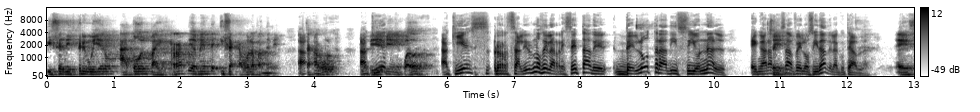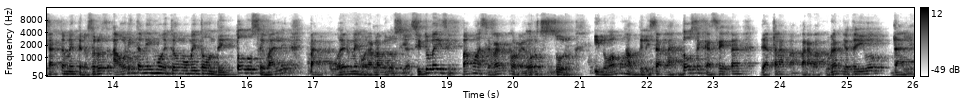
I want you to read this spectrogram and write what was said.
y se distribuyeron a todo el país rápidamente y se acabó la pandemia. Ah, se acabó. Aquí es, en Ecuador. aquí es salirnos de la receta de, de lo tradicional en aras de esa velocidad de la que usted habla. Exactamente, nosotros ahorita mismo este es un momento donde todo se vale para poder mejorar la velocidad. Si tú me dices, vamos a cerrar el corredor sur y lo vamos a utilizar las 12 casetas de Atlapa para vacunar, yo te digo, dale.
